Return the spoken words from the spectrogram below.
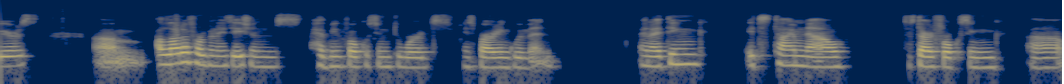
years um, a lot of organizations have been focusing towards inspiring women. And i think it's time now to start focusing uh,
